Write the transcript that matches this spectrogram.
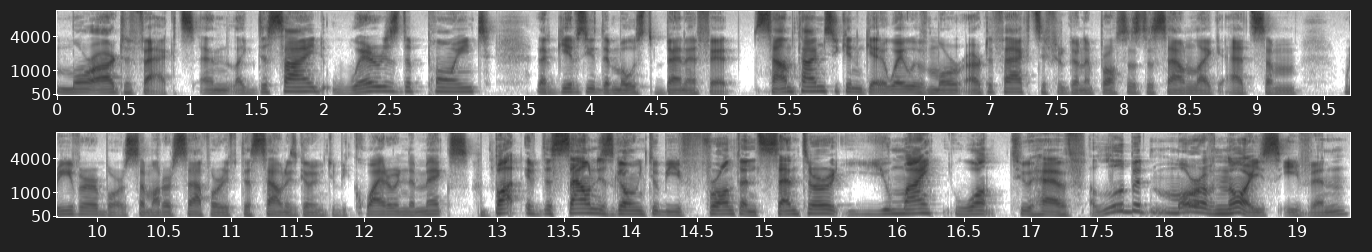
more artifacts and like decide where is the point that gives you the most benefit. Sometimes you can get away with more artifacts if you're going to process the sound like add some reverb or some other stuff or if the sound is going to be quieter in the mix. But if the sound is going to be front and center, you might want to have a little bit more of noise even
